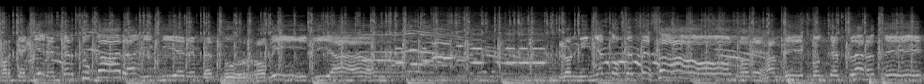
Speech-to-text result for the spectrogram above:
porque quieren ver tu cara y quieren ver tu rodilla. Los niñatos que pesados no dejan de contemplarte.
